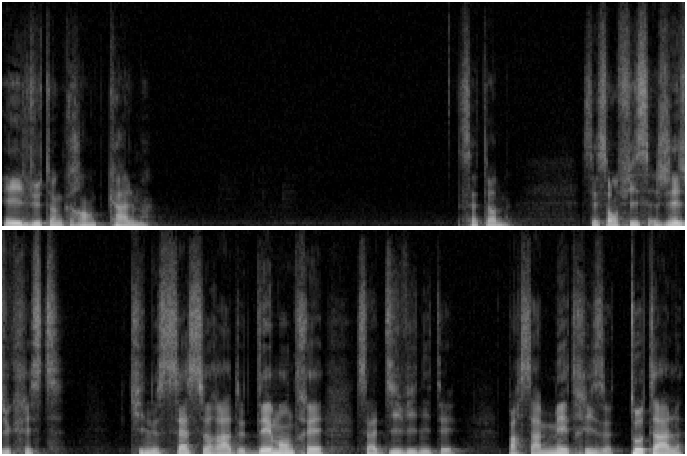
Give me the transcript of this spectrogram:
et il y eut un grand calme. Cet homme, c'est son fils Jésus-Christ, qui ne cessera de démontrer sa divinité par sa maîtrise totale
